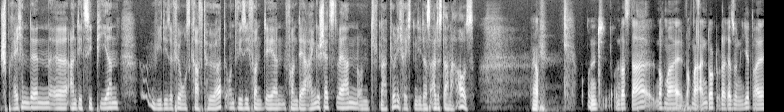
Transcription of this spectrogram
Sprechenden äh, antizipieren, wie diese Führungskraft hört und wie sie von, deren, von der eingeschätzt werden. Und natürlich richten die das alles danach aus. Ja. Und, und was da nochmal noch mal andockt oder resoniert, weil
